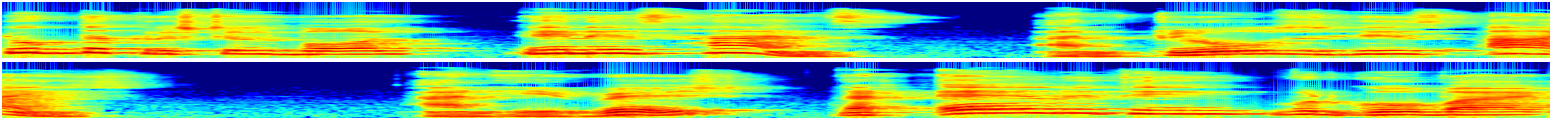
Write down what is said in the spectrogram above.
took the crystal ball in his hands and closed his eyes, and he wished that everything would go back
